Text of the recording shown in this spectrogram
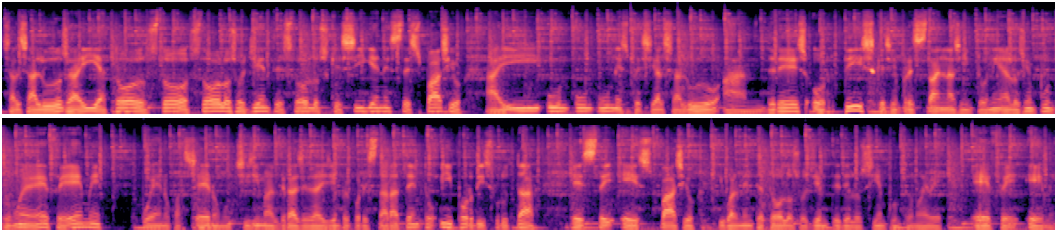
Sal saludos ahí a todos, todos, todos los oyentes, todos los que siguen este espacio. Ahí un, un, un especial saludo a Andrés Ortiz, que siempre está en la sintonía de los 100.9 FM. Bueno, parcero, muchísimas gracias ahí siempre por estar atento y por disfrutar este espacio. Igualmente a todos los oyentes de los 100.9 FM.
